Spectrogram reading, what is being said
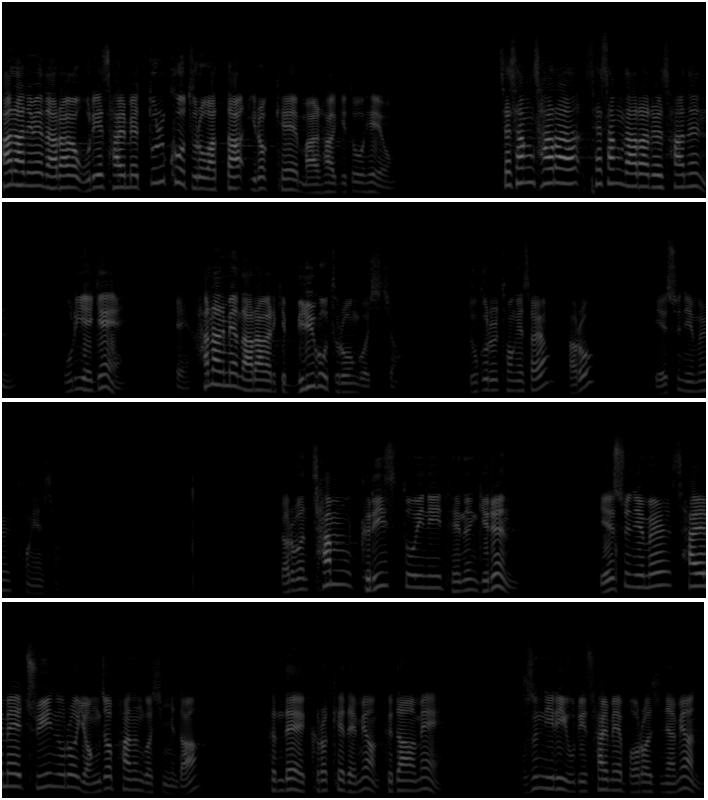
하나님의 나라가 우리의 삶에 뚫고 들어왔다 이렇게 말하기도 해요. 세상 사라, 세상 나라를 사는 우리에게 예, 하나님의 나라가 이렇게 밀고 들어온 것이죠. 누구를 통해서요? 바로 예수님을 통해서. 여러분 참 그리스도인이 되는 길은 예수님을 삶의 주인으로 영접하는 것입니다. 근데 그렇게 되면 그 다음에 무슨 일이 우리 삶에 벌어지냐면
